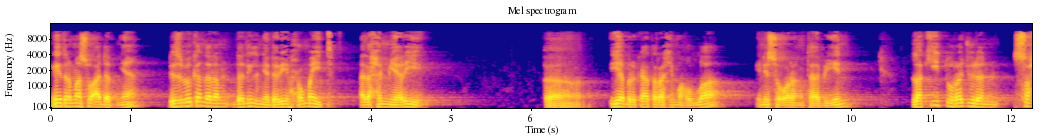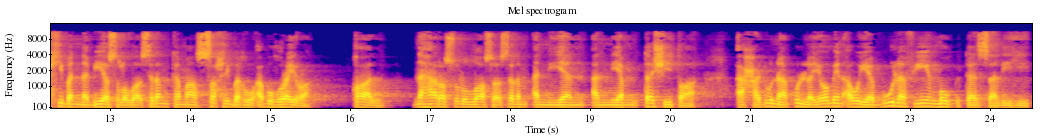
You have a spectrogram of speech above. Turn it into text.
Ini termasuk adabnya. Disebutkan dalam dalilnya dari Humaid al-Himyari. Uh, ia berkata rahimahullah, ini seorang tabi'in, lakitu rajulan sahiban Nabi sallallahu alaihi wasallam kama sahibahu Abu Hurairah. Qal, naha Rasulullah SAW an yan an yamtashita ahaduna kulla yawmin aw yabula fi mugtasalihi.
